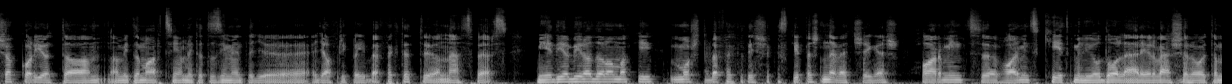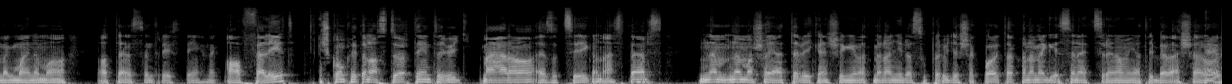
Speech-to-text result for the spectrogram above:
és akkor jött, a, amit a Marci említett az imént, egy, egy afrikai befektető, a Naspers médiabirodalom, aki most befektetésekhez képest nevetséges. 30-32 millió dollárért vásárolta meg majdnem a, a Tencent részvényeknek a felét, és konkrétan az történt, hogy, hogy mára ez a cég, a Naspers, nem, nem a saját tevékenységémet, mert annyira szuper ügyesek voltak, hanem egészen egyszerűen amiatt, hogy bevásárolták.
